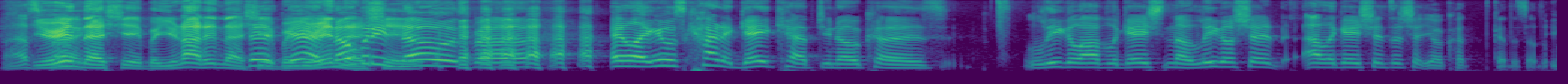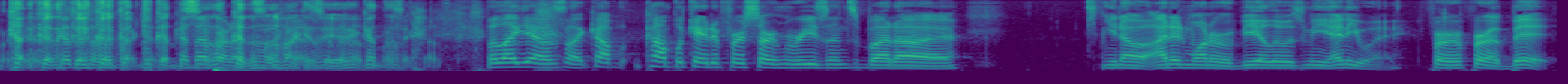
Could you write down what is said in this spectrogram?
That's You're in that shit, but you're not in that They- shit. But yeah, you're in nobody that shit. Nobody knows, bro. and like it was kind of gate kept, you know, because legal obligation, no legal shit, allegations and shit. Yo, cut, cut this other part. Cut- guys. cut- this cut- other cut- part, cut- guys. cut this that other- part cut out, this other cut podcast, this yeah, other cut part, this- guys. But like, yeah, it was like com- complicated for certain reasons. But uh, you know, I didn't want to reveal it was me anyway for for a bit,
